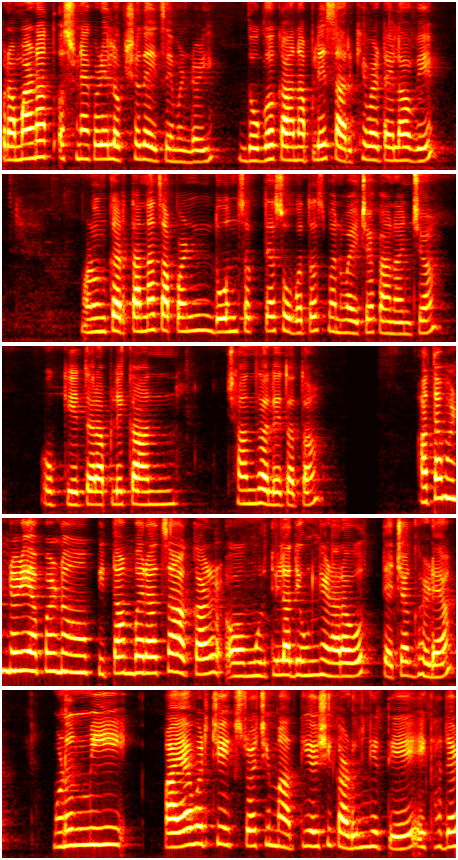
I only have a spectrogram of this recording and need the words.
प्रमाणात असण्याकडे लक्ष द्यायचं आहे मंडळी. दोघं कान आपले सारखे वाटायला हवे. म्हणून करतानाच आपण दोन चकत्या सोबतच बनवायच्या कानांच्या. ओके तर आपले कान छान झालेत आता. आता मंडळी आपण पितांबराचा आकार मूर्तीला देऊन घेणार आहोत त्याच्या घड्या. म्हणून मी पायावरची एक्स्ट्राची माती अशी काढून घेते एखाद्या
